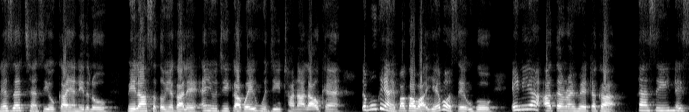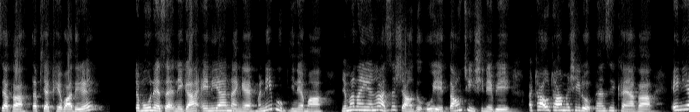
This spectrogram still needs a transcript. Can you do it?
နယ်စပ်ခြံစည်းကိုကာရန်နေသလိုမေလ23ရက်ကလည်း UNG ကာကွယ်ရေးဝန်ကြီးဌာနလက်အောက်ခံတပူးခရိုင်ပကပရဲဘော်10ဦးကိုအိန္ဒိယအာတန်ရိုင်ဖယ်တပ်ကဖမ်းဆီးနှိပ်စက်ကတပ်ဖြတ်ခဲ့ပါသေးတယ်။တမူးနယ်ဆက်အနီးကအိန္ဒိယနိုင်ငံမဏိပူပြည်နယ်မှာမြန်မာနိုင်ငံကစစ်ရှောင်းသူဦးရေတောင်းချီရှိနေပြီးအထောက်အထားမရှိလို့ဖမ်းဆီးခံရကအိန္ဒိယ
